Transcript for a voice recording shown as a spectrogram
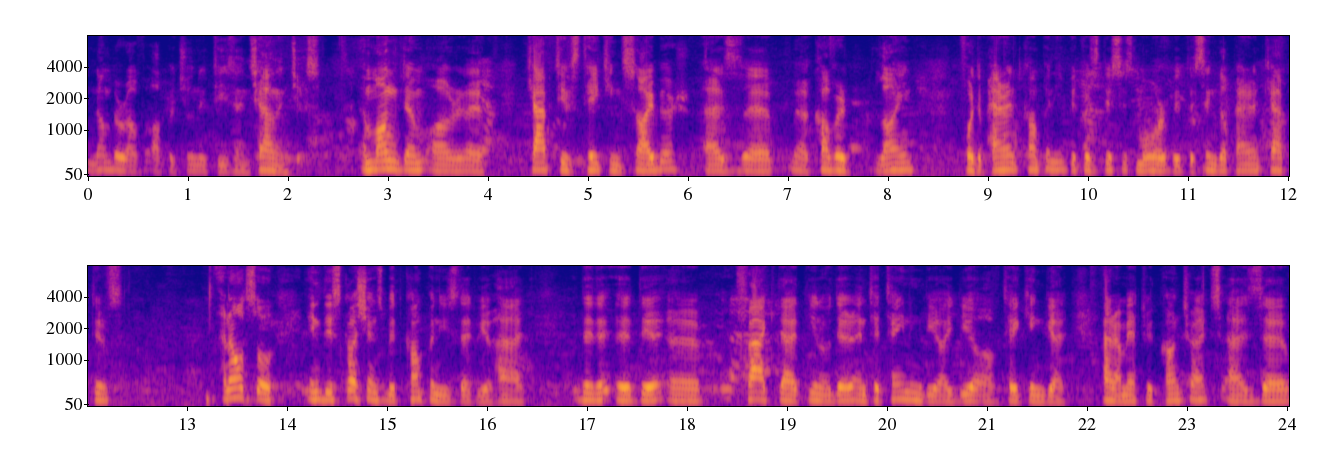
number of opportunities and challenges. Among them are uh, captives taking cyber as a, a covered line for the parent company because this is more with the single parent captives and also in discussions with companies that we've had, the, the, the uh, fact that you know they're entertaining the idea of taking uh, parametric contracts as uh,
